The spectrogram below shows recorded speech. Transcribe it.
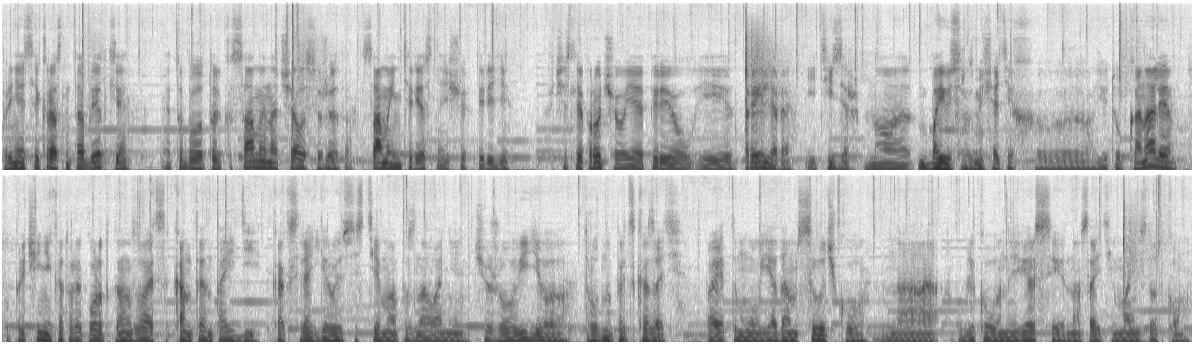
принятие красной таблетки это было только самое начало сюжета. Самое интересное еще впереди. В числе прочего я перевел и трейлеры, и тизер, но боюсь размещать их в YouTube-канале по причине, которая коротко называется Content ID. Как среагирует система опознавания чужого видео, трудно предсказать. Поэтому я дам ссылочку на опубликованные версии на сайте minds.com.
